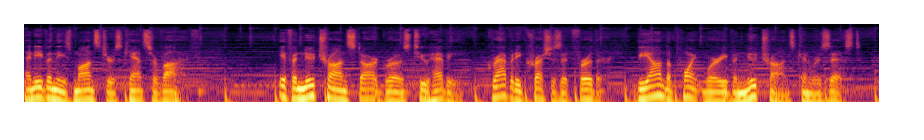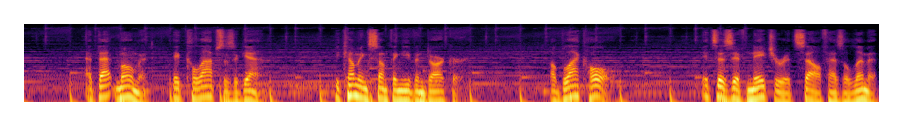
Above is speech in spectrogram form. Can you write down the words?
and even these monsters can't survive. If a neutron star grows too heavy, gravity crushes it further, beyond the point where even neutrons can resist. At that moment, it collapses again, becoming something even darker. A black hole. It's as if nature itself has a limit,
